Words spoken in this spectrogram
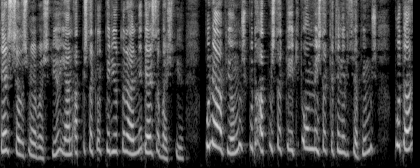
ders çalışmaya başlıyor. Yani 60 dakikalık periyotlar halinde derse başlıyor. Bu ne yapıyormuş? Bu da 60 dakika etüt 15 dakika teneffüs yapıyormuş. Bu da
